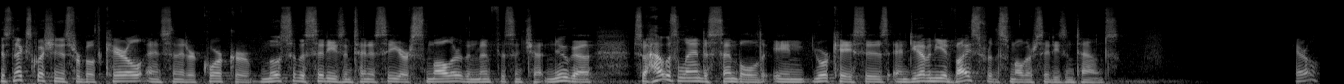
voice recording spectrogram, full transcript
This next question is for both Carol and Senator Corker. Most of the cities in Tennessee are smaller than Memphis and Chattanooga. So how is land assembled in your cases, and do you have any advice for the smaller cities and towns? Carol?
